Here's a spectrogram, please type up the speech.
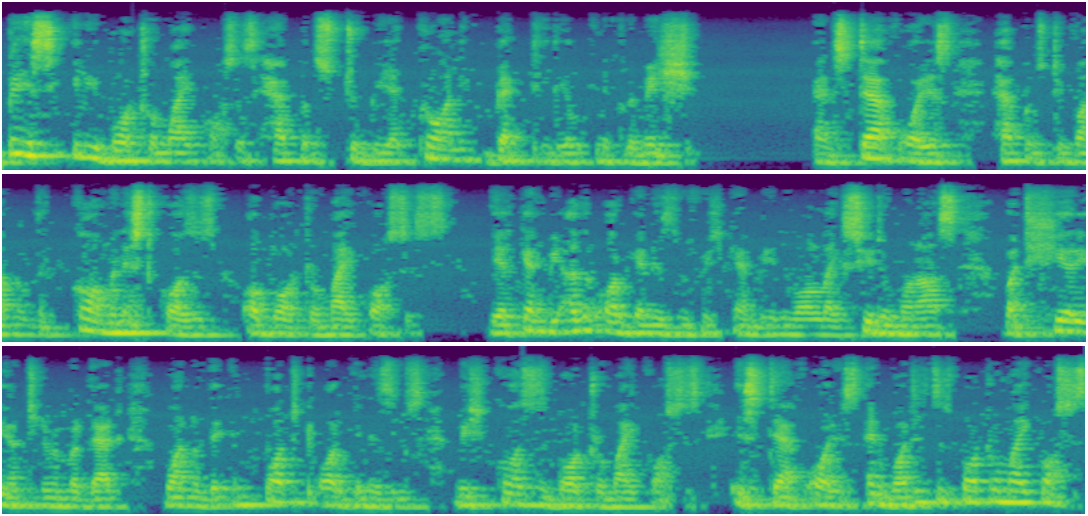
Basically, botryomycosis happens to be a chronic bacterial inflammation. And Staph aureus happens to be one of the commonest causes of botryomycosis. There can be other organisms which can be involved like Pseudomonas, but here you have to remember that one of the important organisms which causes botryomycosis is Staph aureus. And what is this botryomycosis?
